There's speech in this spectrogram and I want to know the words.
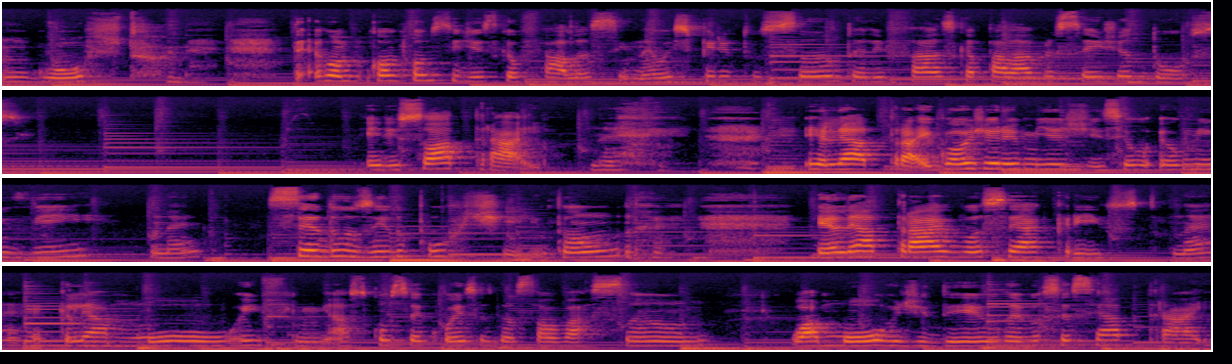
um gosto, né? Como, como, se diz que eu falo assim, né? O Espírito Santo ele faz que a palavra seja doce. Ele só atrai, né? Ele atrai, igual Jeremias disse, eu, eu me vi, né? Seduzido por ti. Então, ele atrai você a Cristo, né? Aquele amor, enfim, as consequências da salvação, o amor de Deus, aí você se atrai.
